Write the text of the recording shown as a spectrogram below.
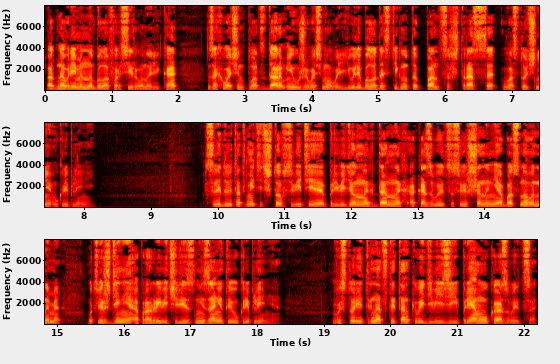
одновременно была форсирована река, захвачен плацдарм и уже 8 июля была достигнута Панцерштрассе восточнее укреплений. Следует отметить, что в свете приведенных данных оказываются совершенно необоснованными утверждения о прорыве через незанятые укрепления. В истории 13-й танковой дивизии прямо указывается,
